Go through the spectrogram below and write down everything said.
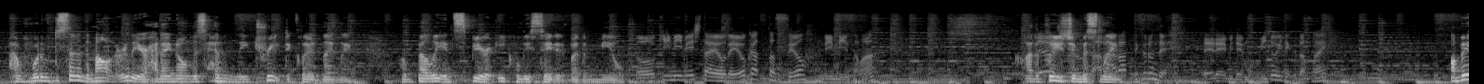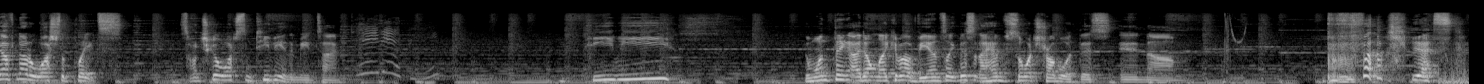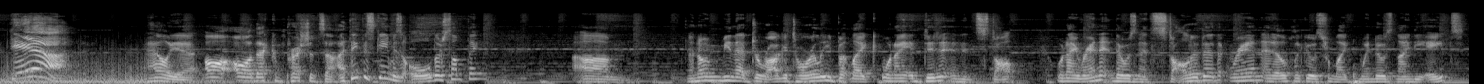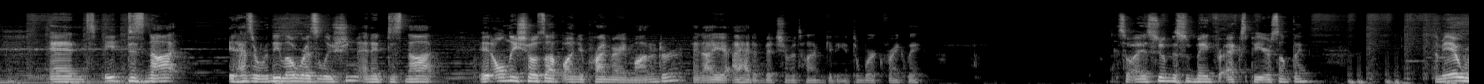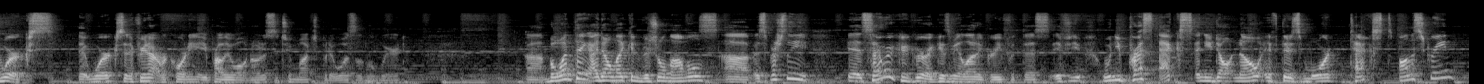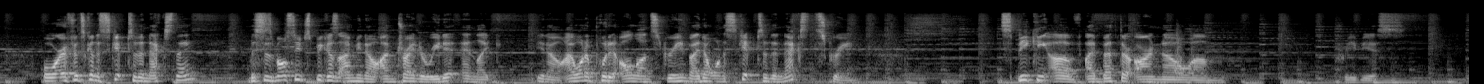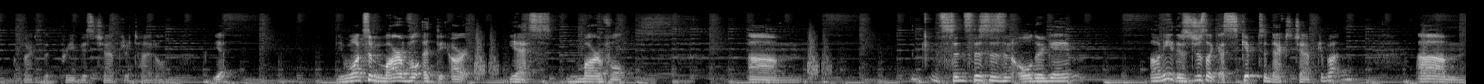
I would have descended the mountain earlier had I known this heavenly treat, declared Lang Lang, her belly and spirit equally sated by the meal. I pleased you, Miss Ling. I'll be off now to wash the plates. So why don't you go watch some TV in the meantime? TV? The one thing I don't like about VMs like this, and I have so much trouble with this in, um... yes! Yeah! Hell yeah. Oh, oh, that compression sound. I think this game is old or something. Um, I don't mean that derogatorily, but like when I did it and install, when I ran it, there was an installer there that ran, and it looked like it was from like Windows 98, and it does not it has a really low resolution, and it does not it only shows up on your primary monitor, and I, I had a bitch of a time getting it to work, frankly. So I assume this was made for XP or something. I mean, it works. It works, and if you're not recording it, you probably won't notice it too much, but it was a little weird. Uh, but one thing I don't like in visual novels, uh, especially uh, Samurai Kagura gives me a lot of grief with this. If you when you press X and you don't know if there's more text on the screen, or if it's going to skip to the next thing, this is mostly just because I'm you know I'm trying to read it and like you know I want to put it all on screen, but I don't want to skip to the next screen. Speaking of, I bet there are no um previous. Go back to the previous chapter title. Yeah, you want to marvel at the art. Yes, marvel. Um, since this is an older game, oh neat, there's just like a skip to next chapter button. Um,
